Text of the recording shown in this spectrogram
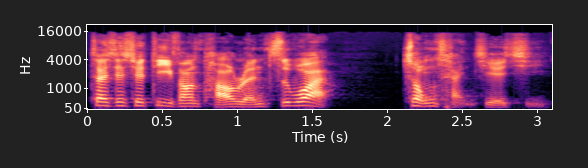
在这些地方逃人之外，中产阶级、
